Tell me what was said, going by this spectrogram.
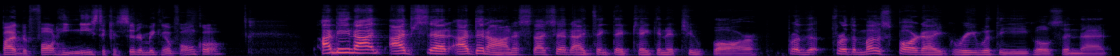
by default he needs to consider making a phone call? I mean, I I've said I've been honest. I said I think they've taken it too far. For the for the most part, I agree with the Eagles in that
